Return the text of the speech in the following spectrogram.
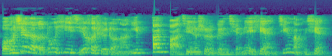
我们现在的中西医结合学者呢，一般把精室跟前列腺、精囊腺，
